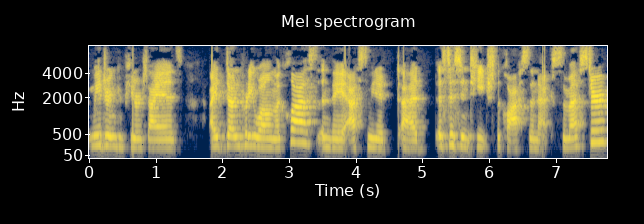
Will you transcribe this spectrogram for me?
major in computer science. I'd done pretty well in the class, and they asked me to uh, assistant teach the class the next semester.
